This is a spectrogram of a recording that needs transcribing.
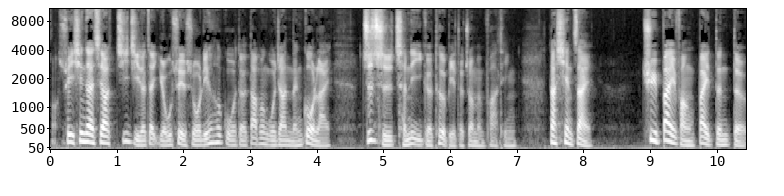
啊，所以现在是要积极的在游说，说联合国的大部分国家能够来支持成立一个特别的专门法庭。那现在。去拜访拜登的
